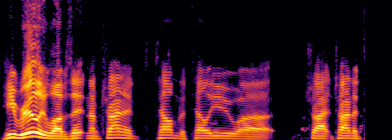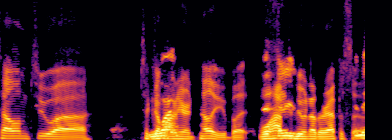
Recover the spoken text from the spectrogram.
He really loves it, and I'm trying to tell him to tell you. Uh, try trying to tell him to uh to You know come what? on here and tell you, but we'll have to do another episode.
